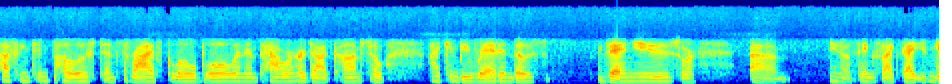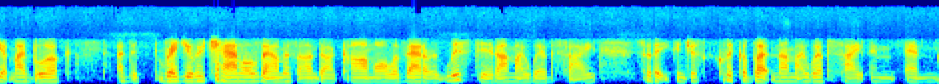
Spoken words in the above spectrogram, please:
Huffington Post and Thrive Global and EmpowerHer.com. So I can be read in those venues or um, you know things like that. You can get my book, uh, the regular channels, Amazon.com. All of that are listed on my website, so that you can just click a button on my website and and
